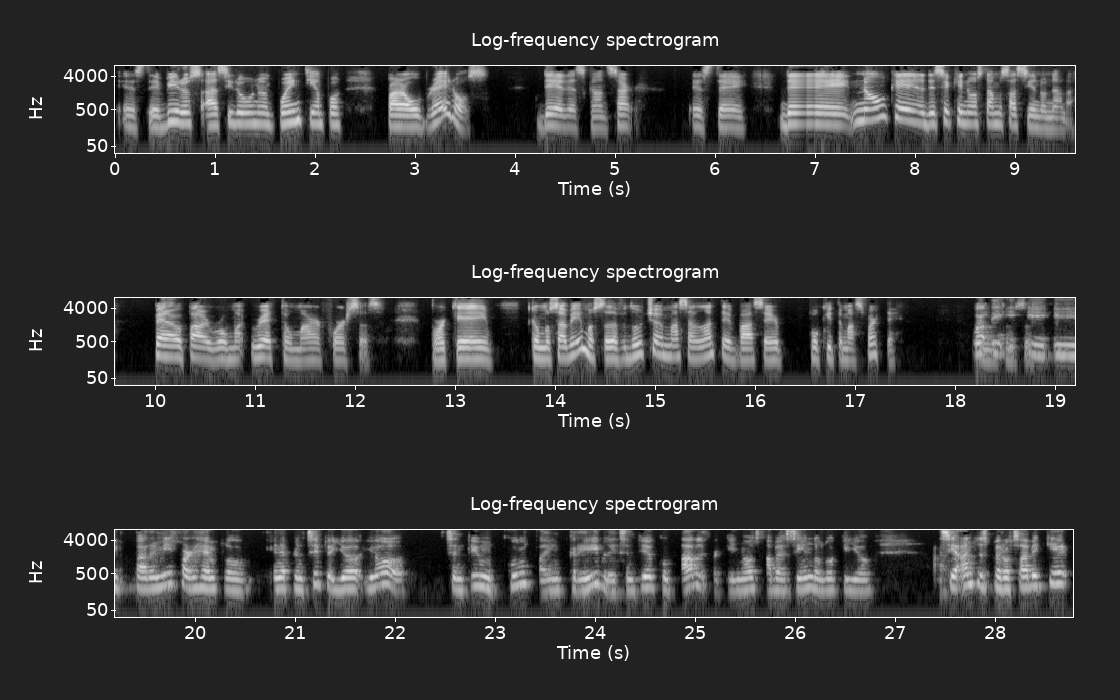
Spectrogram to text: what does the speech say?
este virus ha sido un buen tiempo para obreros de descansar. Este, de no que decir que no estamos haciendo nada, pero para retomar fuerzas, porque como sabemos, la lucha más adelante va a ser un poquito más fuerte. y, para mí, por ejemplo, en el principio yo, yo sentí una culpa increíble, sentí culpable porque no estaba haciendo lo que yo hacía antes, pero sabe que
